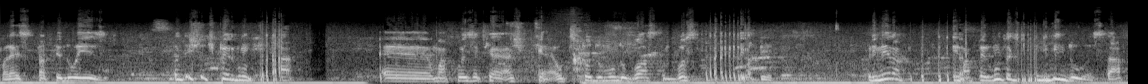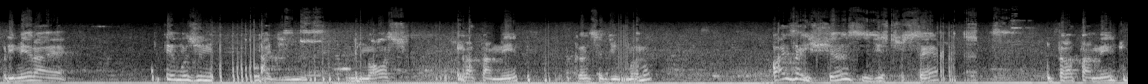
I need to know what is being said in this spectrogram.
parece que está tendo êxito. Então deixa eu te perguntar é, uma coisa que acho que é o que todo mundo gosta, gostaria de saber. Primeira, a pergunta dividida em duas, tá? A primeira é, em termos de diagnóstico, tratamento do câncer de mama, quais as chances de sucesso do tratamento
